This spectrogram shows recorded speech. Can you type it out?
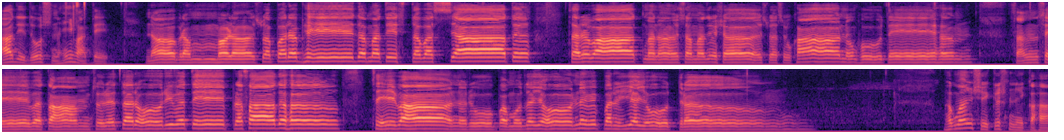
आदि दोष नहीं आते। न ब्रह्मण स्वपर भेद मतिस्तवस्यात सर्वात्मन समदृश स्वसुखानुभूते संसेवतां सुरतरोरिवते प्रसादः। सेवानुरूपमुदयो न विपर्योत्र भगवान श्री कृष्ण ने कहा,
